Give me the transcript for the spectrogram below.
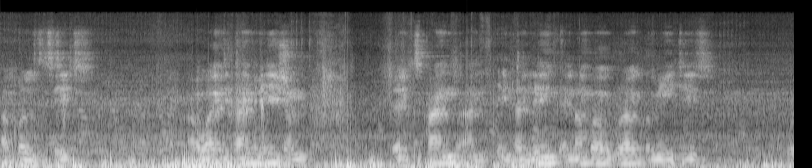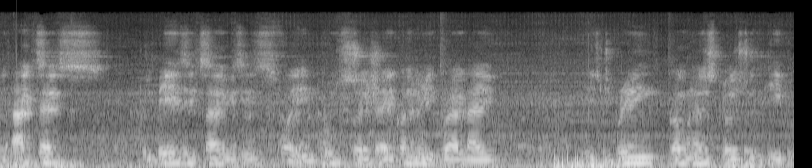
across the state. Our determination to expand and interlink a number of rural communities with access to basic services for improved socio-economic rural life is to bring governors close to the people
